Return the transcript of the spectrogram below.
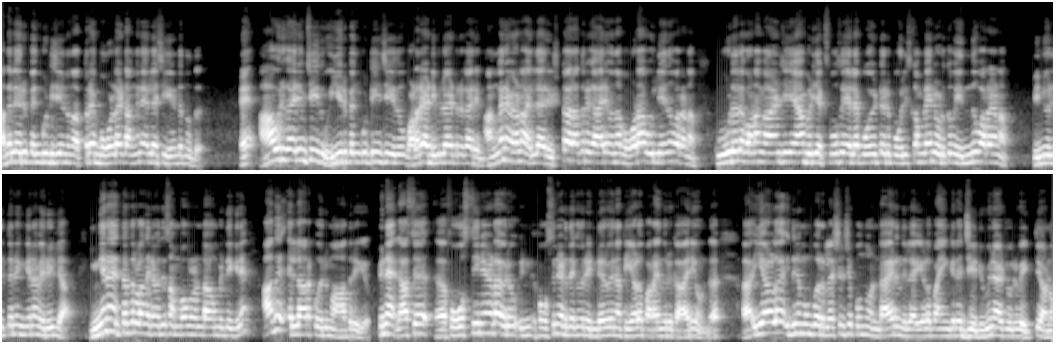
അതല്ലേ ഒരു പെൺകുട്ടി ചെയ്യേണ്ടത്? അത്രയും ബോൾഡായിട്ട് അങ്ങനെയല്ല ചെയ്യേണ്ടുന്നത് ഏ ആ ഒരു കാര്യം ചെയ്തു ഈ ഒരു പെൺകുട്ടിയും ചെയ്തു വളരെ അടിപൊളിയായിട്ടൊരു കാര്യം. അങ്ങനെ വേണം എല്ലാവരും ഇഷ്ടമല്ലാത്തൊരു കാര്യം വന്നാൽ ബോടാ പുല്ലേ എന്ന് പറയണം. കൂടുതൽ ഗുണം കാണിച്ച് ഞാൻ പിടിച്ച് എക്സ്പോസ് ചെയ്യല്ലേ പോയിട്ട് ഒരു പോലീസ് കംപ്ലൈന്റ് കൊടുക്കും എന്ന് പറയണം. പിന്നെ ഒരുത്തനും ഇങ്ങനെ വരില്ല. ഇങ്ങനെ ഇത്തരത്തിലുള്ള നിരവധി സംഭവങ്ങൾ ഉണ്ടാകുമ്പോഴത്തേക്കിന് അത് എല്ലാവർക്കും ഒരു മാതൃകയോ പിന്നെ ലാസ്റ്റ് ഫോസ്റ്റിനയുടെ ഒരു ഫോസ്റ്റിനെ എടുത്തേക്കുന്ന ഒരു ഇന്റർവ്യൂവിനകത്ത് ഇയാൾ പറയുന്ന ഒരു കാര്യമുണ്ട്. ഇയാൾ ഇതിനു മുമ്പ് റിലേഷൻഷിപ്പ് ഒന്നും ഉണ്ടായിരുന്നില്ല. ഇയാൾ ഭയങ്കര ജെനുവിൻ ആയിട്ടുള്ള ഒരു വ്യക്തിയാണ്.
